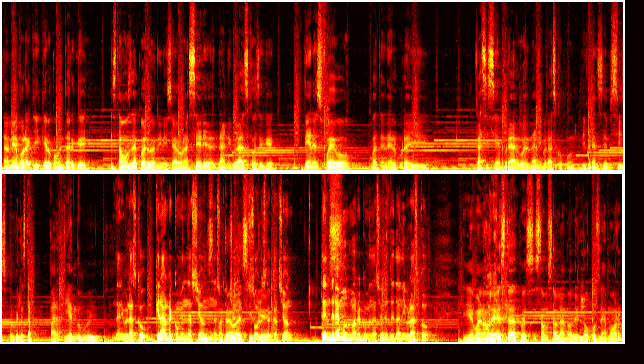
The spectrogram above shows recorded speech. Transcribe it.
también por aquí quiero comentar que estamos de acuerdo en iniciar una serie de Dani Brasco, así que tienes fuego, va a tener por ahí casi siempre algo de Dani Brasco con diferentes MCs porque la está partiendo, güey. Dani Brasco, gran recomendación. No me atrevo a decir solo que- esta canción. Tendremos más recomendaciones de Dani Brasco. Y bueno, Oye. de esta, pues estamos hablando de Locos de Amor,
